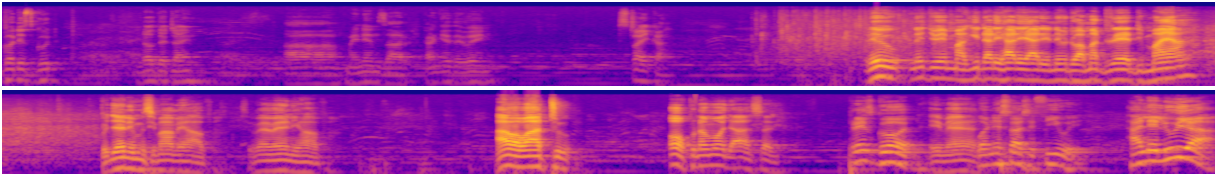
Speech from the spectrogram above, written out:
God is good and all the time. Uh, my names are Kange the Wayne, striker. Leo nijue magidari hali hali ni ndo wa Madrid maya. Kujeni msimame hapa, simameni hapa. Hawa watu oh, kuna mmoja ah, sorry. Praise God. Amen. Bwana Yesu asifiwe. Haleluya.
